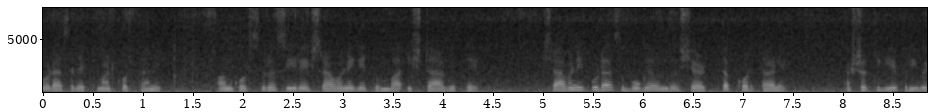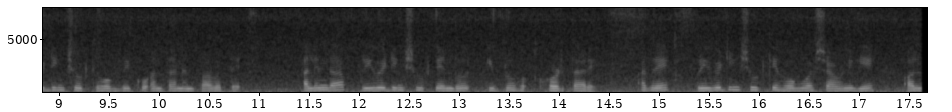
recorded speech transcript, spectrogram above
ಕೂಡ ಸೆಲೆಕ್ಟ್ ಮಾಡಿಕೊಡ್ತಾನೆ. ಅವ್ನು ಕೊಡಿಸಿರೋ ಸೀರೆ ಶ್ರಾವಣಿಗೆ ತುಂಬ ಇಷ್ಟ ಆಗುತ್ತೆ. ಶ್ರಾವಣಿ ಕೂಡ ಸುಬ್ಬುಗೆ ಒಂದು ಶರ್ಟ್ ತಕ್ಕೊಡ್ತಾಳೆ. ಅಷ್ಟೊತ್ತಿಗೆ ಪ್ರೀ ವೆಡ್ಡಿಂಗ್ ಶೂಟ್ಗೆ ಹೋಗಬೇಕು ಅಂತ ನೆನಪಾಗುತ್ತೆ. ಅಲ್ಲಿಂದ ಪ್ರೀ ವೆಡ್ಡಿಂಗ್ ಶೂಟ್ಗೆ ಎಂದು ಇಬ್ಬರು ಹೊರಡ್ತಾರೆ. ಆದರೆ ಪ್ರೀ ವೆಡ್ಡಿಂಗ್ ಶೂಟ್ಗೆ ಹೋಗುವ ಶ್ರಾವಣಿಗೆ ಅಲ್ಲಿ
